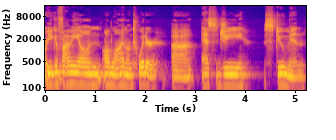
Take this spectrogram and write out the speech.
Or you can find me on online on Twitter, uh, SG Stewman.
